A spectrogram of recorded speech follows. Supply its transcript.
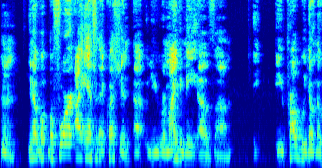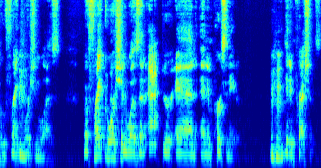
You know, but before I answer that question, uh, you reminded me of, um, you probably don't know who Frank Gorshin was, but Frank Gorshin was an actor and an impersonator, Mhm. did impressions.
